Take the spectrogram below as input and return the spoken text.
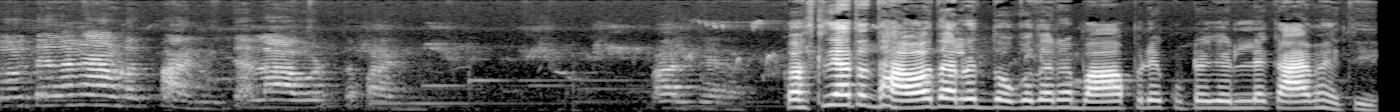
तो त्याला नाही आवडत पाणी. त्याला आवडतं पाणी. बालक्याला. कसले आता धावत आले दोघं जण? बापरे कुठे गेलेले काय माहिती?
